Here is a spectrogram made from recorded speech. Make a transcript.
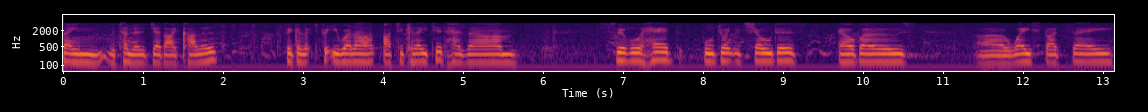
same Return of the Jedi colours figure looks pretty well articulated, has um, swivel head, full jointed shoulders, elbows, uh, waist I'd say,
